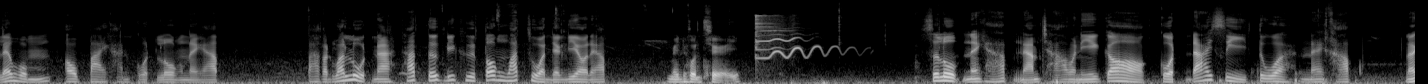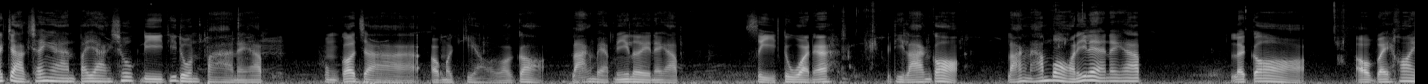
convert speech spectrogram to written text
แล้วผมเอาปลายคันกดลงนะครับปลากันว่าหลุดนะ ถ้าตึกนี่คือต้องวัดส่วนอย่างเดียวนะครับ ไม่โดนเฉย สรุปนะครับน้ำเช้าวันนี้ก็กดได้ 4 ตัวนะครับ หลังจากใช้งานปลายางโชคดีที่โดนปลานะครับ ผมก็จะเอามาเกี่ยวแล้วก็ล้างแบบนี้เลยนะครับ 4 ตัวนะ วิธีล้างก็ล้างน้ำบ่อนี่แหละนะครับ แล้วก็เอาไปห้อย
